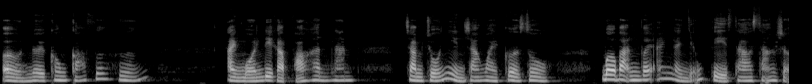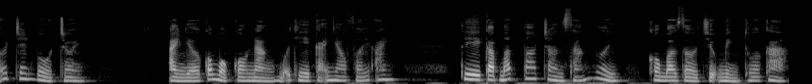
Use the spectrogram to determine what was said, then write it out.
ở nơi không có phương hướng. Anh muốn đi gặp Phó Hân Lan, chăm chú nhìn ra ngoài cửa sổ. Bờ bạn với anh là những vì sao sáng rỡ trên bầu trời. Anh nhớ có một cô nàng mỗi khi cãi nhau với anh, thì cặp mắt to tròn sáng người, không bao giờ chịu mình thua cả.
